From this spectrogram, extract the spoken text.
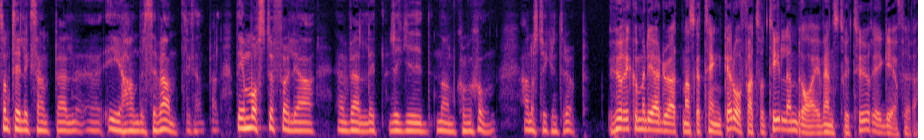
Som till exempel eh, e-handelsevent till exempel. Det måste följa en väldigt rigid namnkonvention, annars dyker inte det upp. Hur rekommenderar du att man ska tänka då för att få till en bra eventstruktur i GA4?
